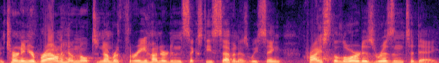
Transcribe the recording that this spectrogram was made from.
And turn in your brown hymnal to number 367 as we sing, Christ the Lord is risen today.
